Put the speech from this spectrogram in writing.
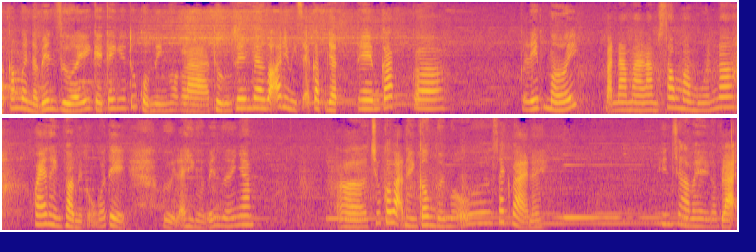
uh, comment ở bên dưới cái kênh youtube của mình hoặc là thường xuyên theo dõi thì mình sẽ cập nhật thêm các uh, clip mới. Bạn nào mà làm xong mà muốn uh, khoe thành phẩm thì cũng có thể gửi lại hình ở bên dưới nha. Uh, chúc các bạn thành công với mẫu sách vải này. Xin chào và hẹn gặp lại.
